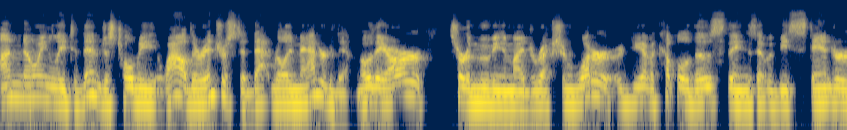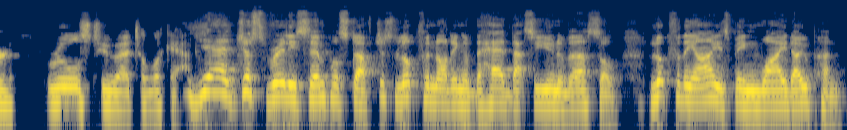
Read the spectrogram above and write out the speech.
unknowingly to them just told me wow they're interested. That really mattered to them. Oh they are sort of moving in my direction. What are do you have a couple of those things that would be standard rules to uh, to look at? Yeah, just really simple stuff. Just look for nodding of the head. That's a universal. Look for the eyes being wide open.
